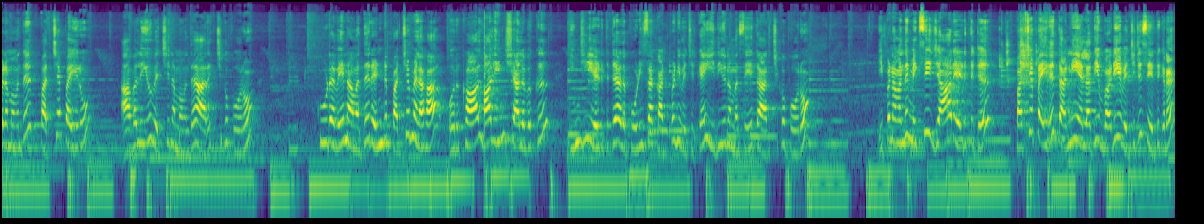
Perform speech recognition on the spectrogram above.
இப்போ நம்ம வந்து பச்சை பயிரும் அவலையும் வச்சு நம்ம வந்து அரைச்சிக்க போகிறோம் கூடவே நான் வந்து ரெண்டு பச்சை மிளகாய் ஒரு கால் கால் இன்ச் அளவுக்கு இஞ்சி எடுத்துகிட்டு அதை பொடிசாக கட் பண்ணி வச்சுருக்கேன். இதையும் நம்ம சேர்த்து அரைச்சிக்க போகிறோம் இப்போ நான் வந்து மிக்ஸி ஜார் எடுத்துட்டு பச்சை பயிறு தண்ணி எல்லாத்தையும் வடிய வச்சுட்டு சேர்த்துக்கிறேன்.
